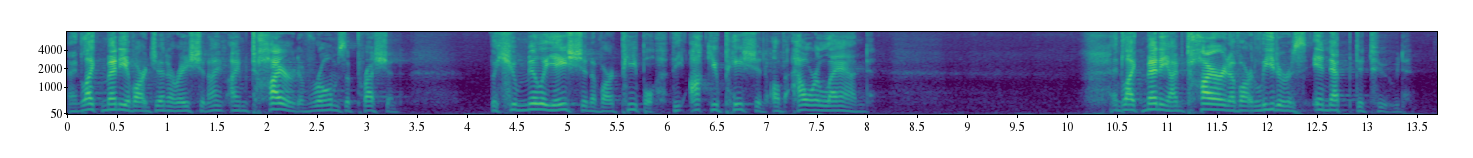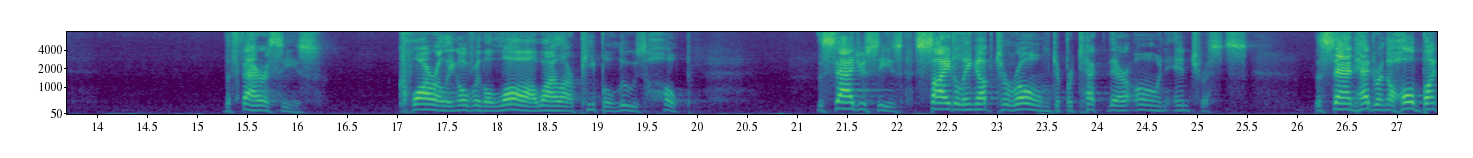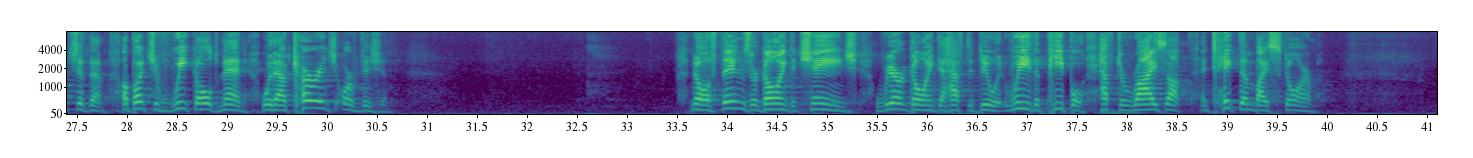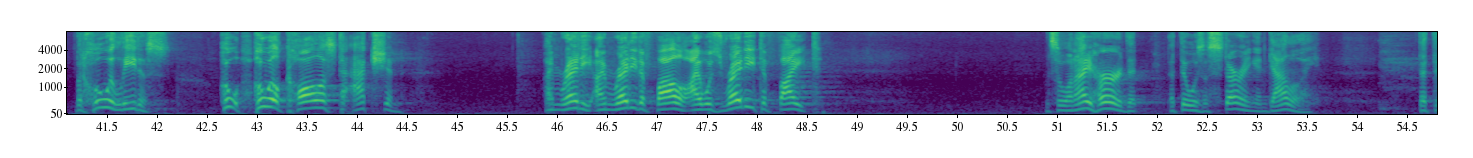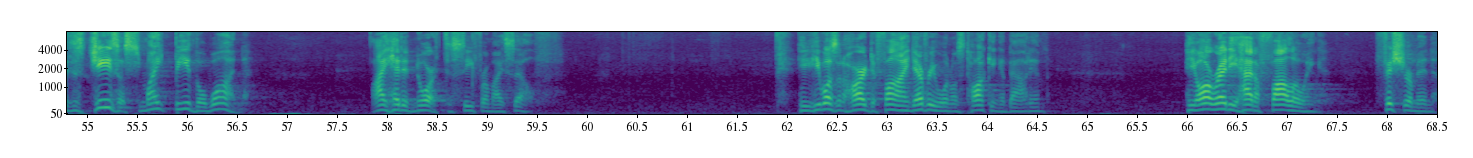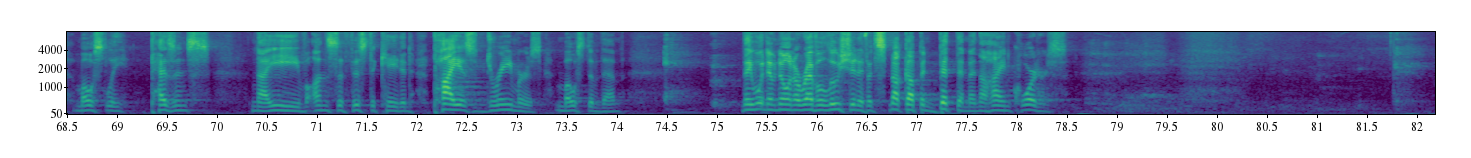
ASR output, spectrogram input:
And like many of our generation, I'm, I'm tired of Rome's oppression. the humiliation of our people, the occupation of our land. And like many, I'm tired of our leaders' ineptitude. The Pharisees quarreling over the law while our people lose hope. The Sadducees sidling up to Rome to protect their own interests. The Sanhedrin, the whole bunch of them, a bunch of weak old men without courage or vision. No, if things are going to change, we're going to have to do it. We, the people, have to rise up and take them by storm. But who will lead us? Who, who will call us to action? I'm ready. I'm ready to follow. I was ready to fight. And so when I heard that, that there was a stirring in Galilee, that this Jesus might be the one, I headed north to see for myself. He, he wasn't hard to find, everyone was talking about him. He already had a following fishermen, mostly peasants, naive, unsophisticated, pious dreamers, most of them. They wouldn't have known a revolution if it snuck up and bit them in the hindquarters.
